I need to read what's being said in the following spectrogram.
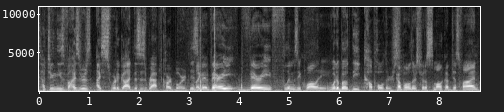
touching these visors, I swear to God, this is wrapped cardboard. This Like, is very, very flimsy quality. what about the cup holders? Cup holders fit a small cup just fine.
